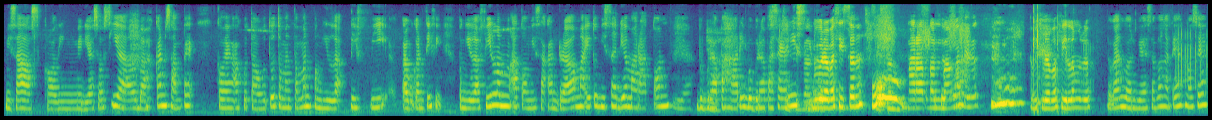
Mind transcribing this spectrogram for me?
misal scrolling media sosial bahkan sampai kalau yang aku tahu tuh teman-teman penggila TV eh, bukan TV penggila film atau misalkan drama itu bisa dia maraton beberapa hari beberapa series gitu. Beberapa season, maraton banget itu. Habis berapa film tuh? Itu kan luar biasa banget ya. Maksudnya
